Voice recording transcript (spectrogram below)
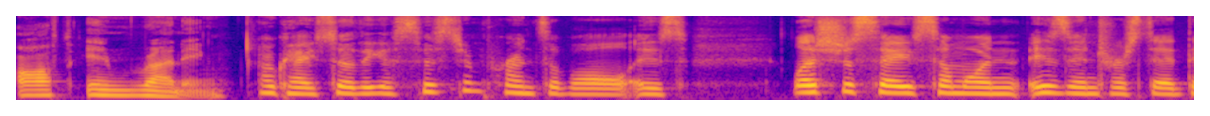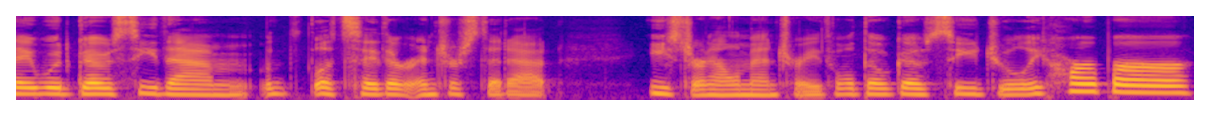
off and running. Okay. So the assistant principal is, let's just say someone is interested, they would go see them. Let's say they're interested at Eastern Elementary. Well, they'll go see Julie Harper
